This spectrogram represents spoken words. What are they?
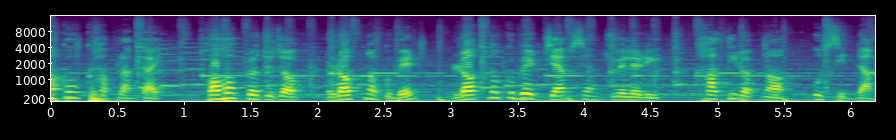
আকৌ খাপলাঙ্কায় সহ প্রযোজক রত্নকুবের রত্নকুবের জ্যামস অ্যান্ড জুয়েলারি খাতিরত্ন দাম।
